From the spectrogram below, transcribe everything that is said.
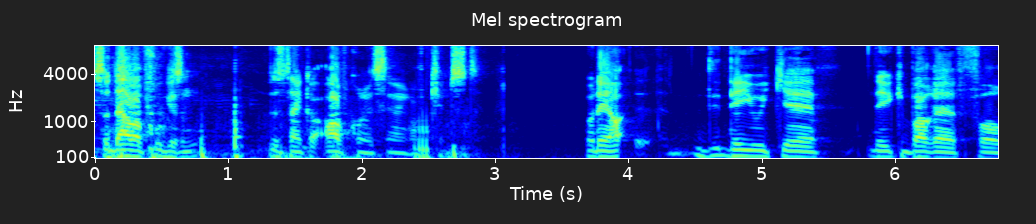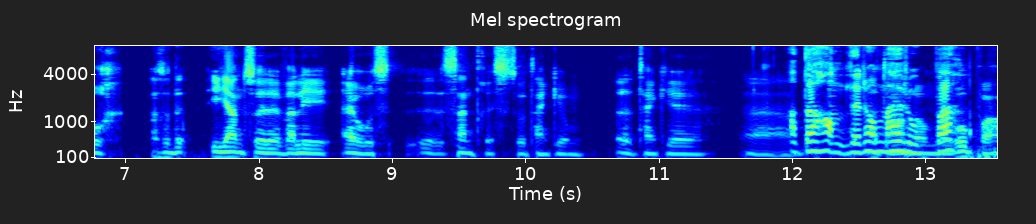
Så der var fokusen hvis du tenker avkolonisering av kunst. Og det, det, det er jo ikke det er jo ikke bare for altså det, Igjen så er det veldig eurosentrisk å tenke om eh, tenke, uh, At det handler om det handler Europa. Europa.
